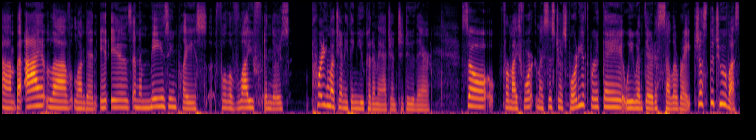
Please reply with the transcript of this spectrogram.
Um, but I love London. It is an amazing place full of life, and there's pretty much anything you could imagine to do there. So for my for- my sister's 40th birthday, we went there to celebrate, just the two of us.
